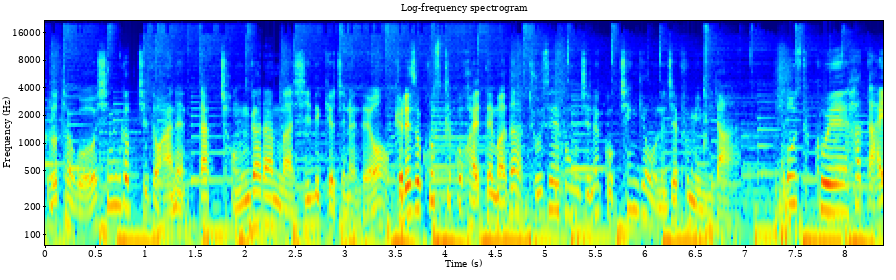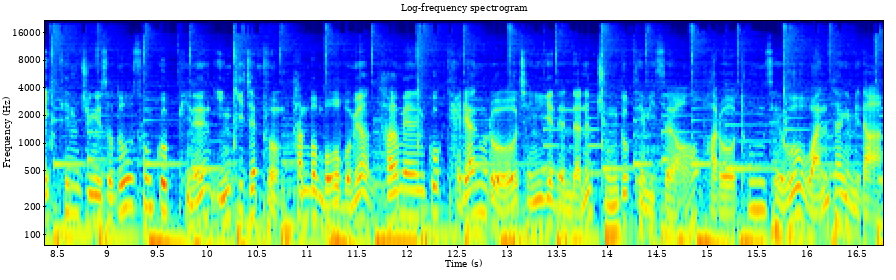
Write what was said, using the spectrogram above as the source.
그렇다고 싱겁지 도 않은 딱 정갈한 맛이 느껴지는데요. 그래서 코스트코 갈 때마다 두세 봉지는 꼭 챙겨오는 제품입니다. 코스트코의 핫 아이템 중에서도 손꼽히는 인기 제품. 한번 먹어보면 다음엔 꼭 대량으로 쟁이게 된다는 중독템이 있어요. 바로 통새우 완탕입니다.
